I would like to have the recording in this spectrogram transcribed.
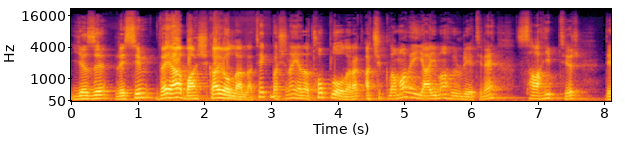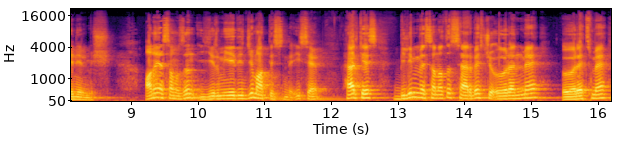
yazı, resim veya başka yollarla tek başına ya da toplu olarak açıklama ve yayma hürriyetine sahiptir denilmiş. Anayasamızın 27. maddesinde ise herkes bilim ve sanatı serbestçe öğrenme, öğretme,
